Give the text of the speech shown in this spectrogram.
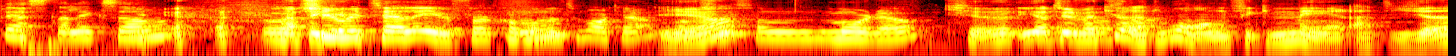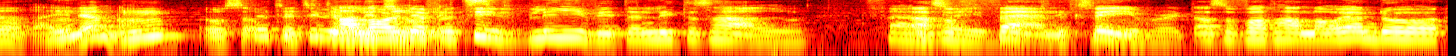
bästa liksom. Och fick- Chiwetel Ejiofor kommer väl tillbaka Ja. också som Mordo. Kul. Jag tyckte det var kul att Wong fick mer att göra i denna. Och så. Det tyckte tyckte jag Han har ju definitivt blivit en lite så här Fan Alltså favorite, fan liksom. favorite. Alltså för att han har ändå,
